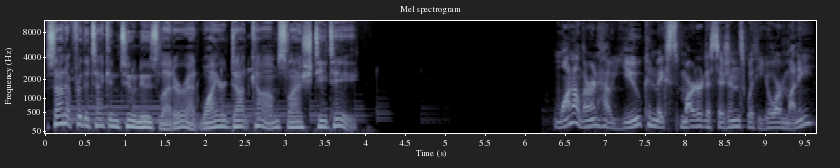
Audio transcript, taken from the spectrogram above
Sign up for the Tech in 2 newsletter at wired.com/tt. Want to learn how you can make smarter decisions with your money?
